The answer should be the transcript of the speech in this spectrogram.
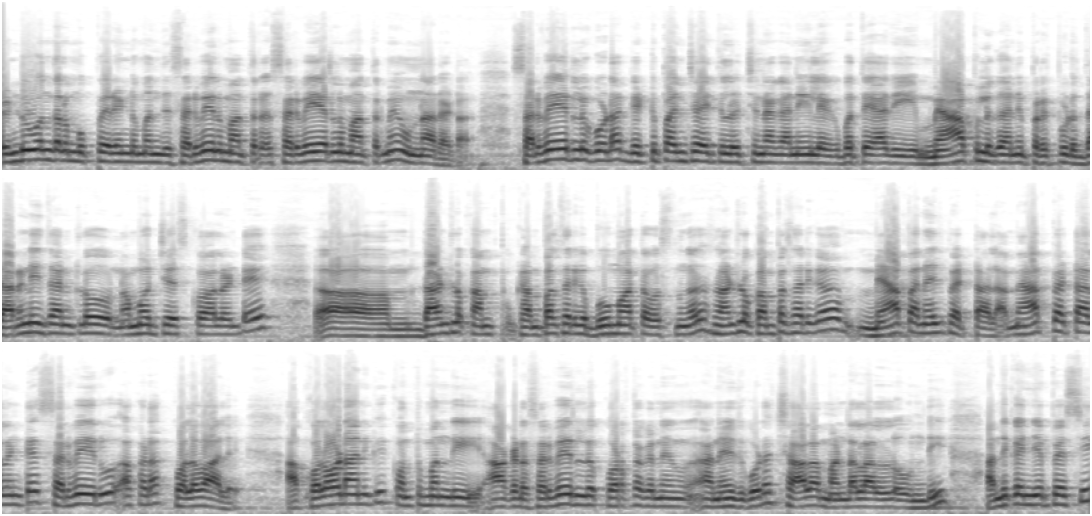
రెండు వందల ముప్పై రెండు మంది సర్వేలు మాత్రం సర్వేయర్లు మాత్రమే ఉన్నారట. సర్వేయర్లు కూడా గెట్టు పంచాయతీలు వచ్చినా కానీ లేకపోతే అది మ్యాప్లు కానీ ఇప్పుడు ధరణి దాంట్లో నమోదు చేసుకోవాలంటే దాంట్లో కంప కంపల్సరీగా భూమాత వస్తుంది కదా దాంట్లో కంపల్సరీగా మ్యాప్ అనేది పెట్టాలి. ఆ మ్యాప్ పెట్టాలంటే సర్వేరు అక్కడ కొలవాలి. ఆ కొలవడానికి కొంతమంది అక్కడ సర్వేర్ల కొరత అనేది కూడా చాలా మండలాల్లో ఉంది. అందుకని చెప్పేసి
